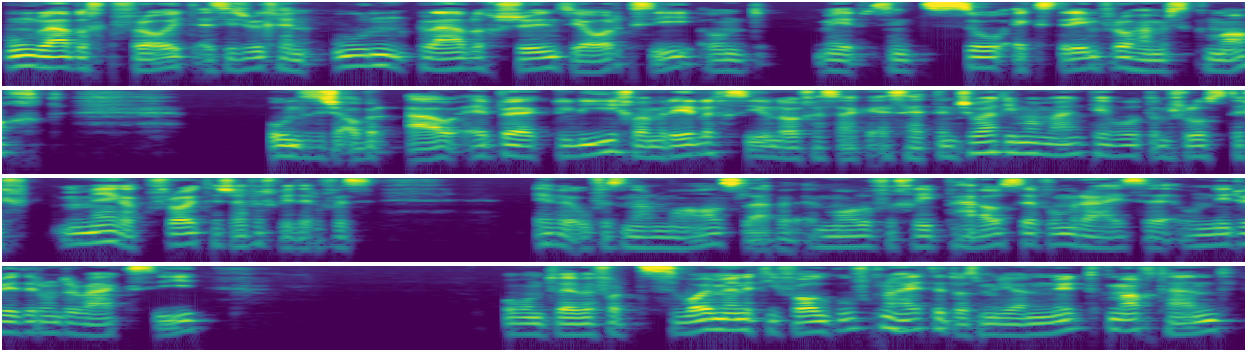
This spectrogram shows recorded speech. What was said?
unglaublich gefreut. Es ist wirklich ein unglaublich schönes Jahr gewesen und wir sind so extrem froh, haben wir es gemacht. Und es ist aber auch eben gleich, wenn wir ehrlich sind und euch sagen, es hat dann schon auch die Momente gegeben, wo du am Schluss dich mega gefreut hast, einfach wieder auf ein, eben auf ein normales Leben, mal auf ein bisschen Pause vom Reisen und nicht wieder unterwegs sein. Und wenn wir vor zwei Monaten die Folge aufgenommen hätten, was wir ja nicht gemacht haben,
